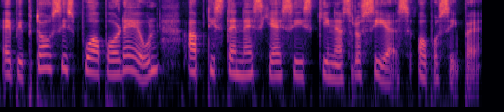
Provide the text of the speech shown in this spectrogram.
επιπτώσεις που απορρέουν από τις στενές σχέσεις Κίνας-Ρωσίας, όπως είπε.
